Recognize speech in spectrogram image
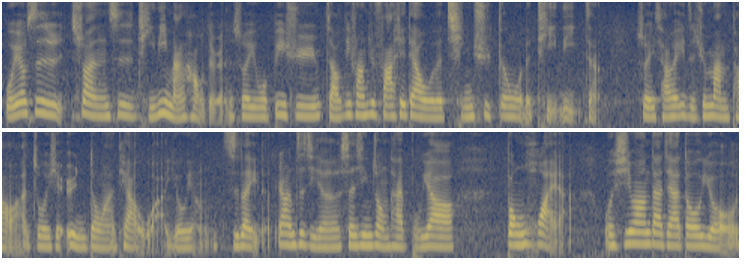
我又是算是体力蛮好的人，所以我必须找地方去发泄掉我的情绪跟我的体力，这样，所以才会一直去慢跑啊，做一些运动啊，跳舞啊，有氧之类的，让自己的身心状态不要崩坏啊。我希望大家都有。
